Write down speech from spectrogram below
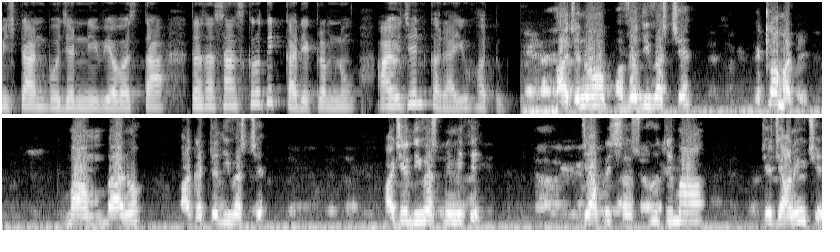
મિષ્ટાન ભોજનની વ્યવસ્થા તથા સાંસ્કૃતિક કાર્યક્રમનું આયોજન કરાયું હતું. આજનો ભવ્ય દિવસ છે. એટલા માટે માં અંબાનો અગત્ય દિવસ છે. આજે દિવસ નિમિત્તે જે આપણી સંસ્કૃતિમાં જે જાણ્યું છે,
